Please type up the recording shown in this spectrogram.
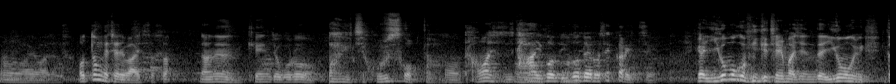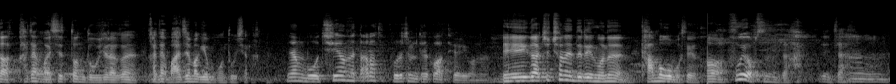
어 맞아 맞아 어떤 게 제일 맛있었어? 나는 개인적으로 아 이거 진짜 고를 수가 없다 어, 다 맛있어 다 어, 이거 어. 이거대로 색깔 있지 그러니까 이거 먹으면 이게 제일 맛있는데 이거 먹으면 그러니까 가장 맛있었던 도시락은 가장 마지막에 먹은 도시락. 그냥 뭐 취향에 따라서 고르시면 될 것 같아요 이거는. 제가 추천해드리는 거는 다 먹어보세요. 어, 후회 없습니다. 진짜. 음,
